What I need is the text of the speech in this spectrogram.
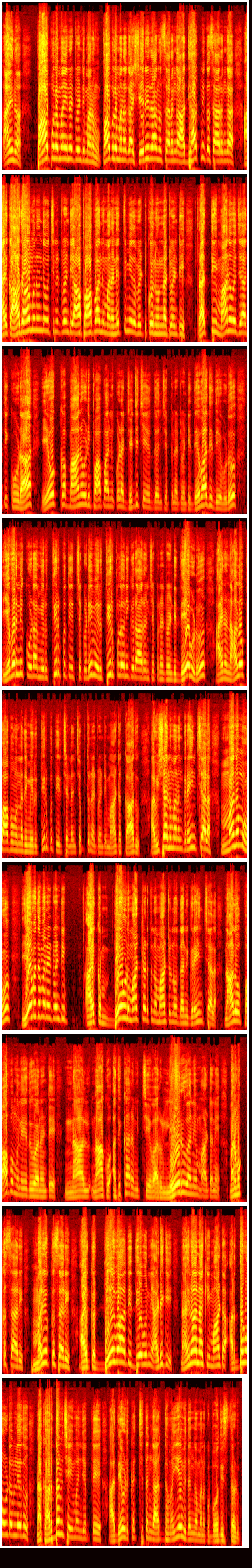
ఆయన పాపులమైనటువంటి మనము పాపులమనగా శరీరానుసారంగా ఆధ్యాత్మిక సారంగా ఆ యొక్క ఆదాము నుండి వచ్చినటువంటి ఆ పాపాన్ని మన నెత్తి మీద పెట్టుకొని ఉన్నటువంటి ప్రతి మానవ జాతి కూడా ఏ ఒక్క మానవుడి పాపాన్ని కూడా జడ్జి చేయొద్దు అని చెప్పినటువంటి దేవాది దేవుడు ఎవరిని కూడా మీరు తీర్పు తీర్చకుడి మీరు తీర్పులోనికి రారు అని చెప్పినటువంటి దేవుడు ఆయన నాలో పాపం ఉన్నది మీరు తీర్పు తీర్చండి అని చెప్తున్నటువంటి మాట కాదు. ఆ విషయాన్ని మనం గ్రహించాల? మనము ఏ విధమైనటువంటి ఆ యొక్క దేవుడు మాట్లాడుతున్న మాటను దాన్ని గ్రహించాల. నాలో పాపము లేదు అని అంటే నా నాకు అధికారం ఇచ్చేవారు లేరు అనే మాటనే. మనం ఒక్కసారి మరి ఒక్కసారి ఆ యొక్క దేవాది దేవుణ్ణి అడిగి నాయనా నాకు ఈ మాట అర్థం అవడం లేదు నాకు అర్థం చేయమని చెప్తే ఆ దేవుడు ఖచ్చితంగా అర్థమయ్యే విధంగా మనకు బోధిస్తాడు.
